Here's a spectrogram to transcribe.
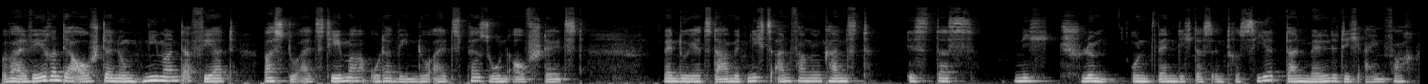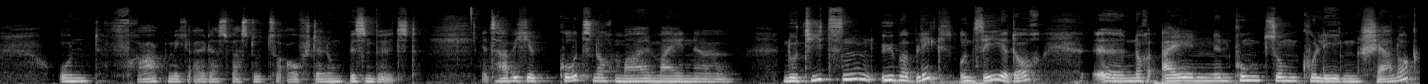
weil während der Aufstellung niemand erfährt, was du als Thema oder wen du als Person aufstellst. Wenn du jetzt damit nichts anfangen kannst, ist das nicht schlimm und wenn dich das interessiert, dann melde dich einfach und frag mich all das, was du zur Aufstellung wissen willst. Jetzt habe ich hier kurz nochmal meine Notizen überblickt und sehe doch äh, noch einen Punkt zum Kollegen Sherlock.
